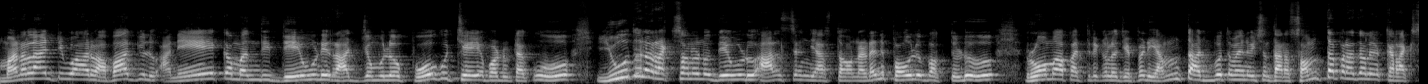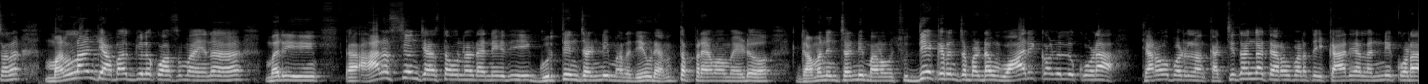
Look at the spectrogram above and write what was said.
మనలాంటి వారు అభాగ్యులు అనేక మంది దేవుడి రాజ్యములో పోగు చేయబడుటకు యూదుల రక్షణను దేవుడు ఆలస్యం చేస్తూ ఉన్నాడని పౌలు భక్తుడు రోమా పత్రికలో చెప్పాడు. ఎంత అద్భుతమైన విషయం. తన సొంత ప్రజల యొక్క రక్షణ మనలాంటి అభాగ్యుల కోసం ఆయన మరి ఆలస్యం చేస్తూ ఉన్నాడు అనేది గుర్తించండి. మన దేవుడు ఎంత ప్రేమమయ్యాడో గమనించండి. మనం శుద్ధీకరించబడ్డం వారి కనులు కూడా తెరవబడలేం. ఖచ్చితంగా తెరవబడతాయి. ఈ కార్యాలన్నీ కూడా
